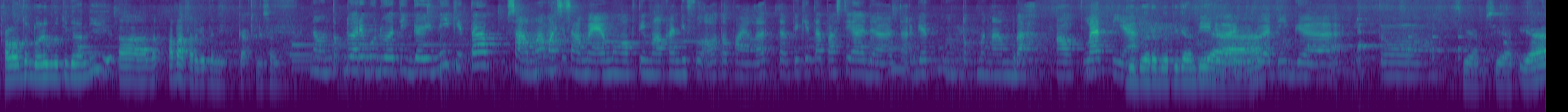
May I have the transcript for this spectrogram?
Kalau untuk 2023 nanti eh, apa target ini, Kak Krisan? Nah untuk 2023 ini kita sama masih sama ya mengoptimalkan di full autopilot, tapi kita pasti ada target untuk menambah outlet ya Di 2023 nanti di ya. 2023 gitu. Siap-siap. Ya,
